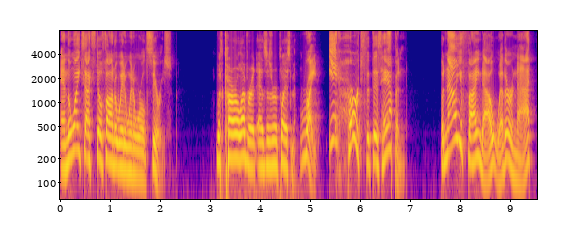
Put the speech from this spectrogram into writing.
And the White Sox still found a way to win a World Series. With Carl Everett as his replacement. Right. It hurts that this happened. But now you find out whether or not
